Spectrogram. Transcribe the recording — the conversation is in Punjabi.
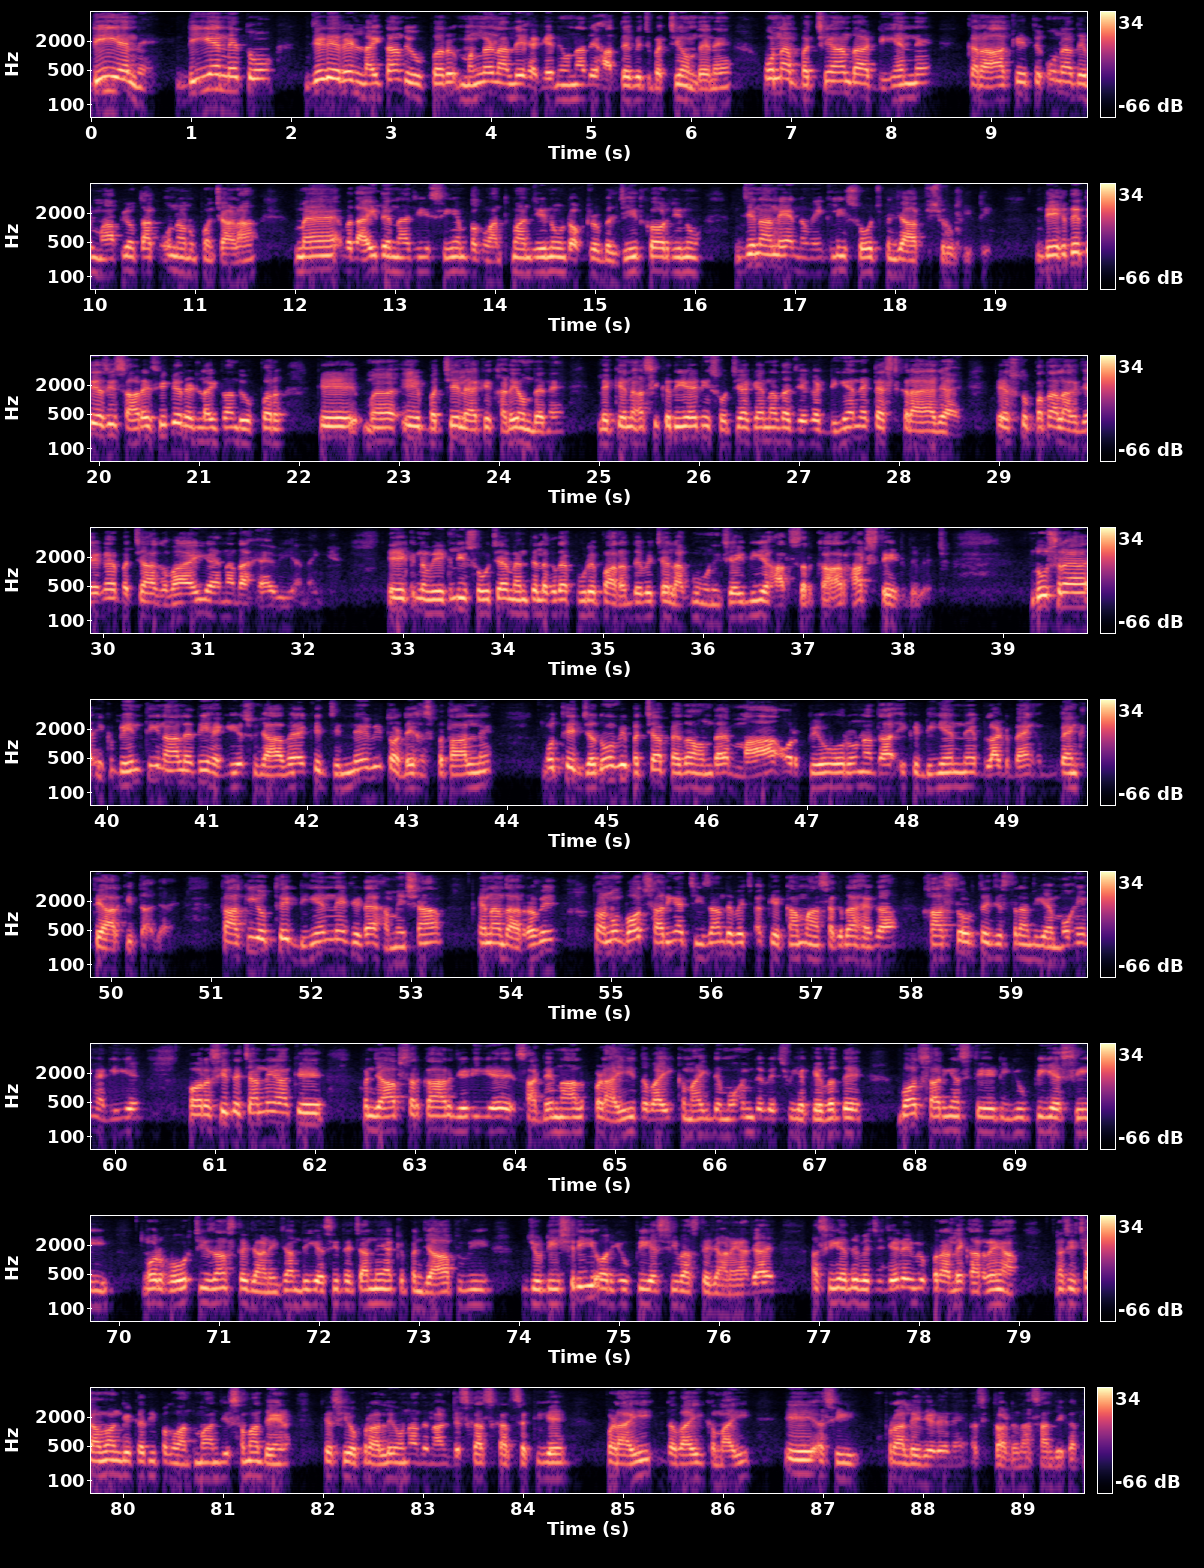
ਡੀਐਨਏ ਡੀਐਨਏ ਤੋਂ ਜਿਹੜੇ ਰੈਡ ਲਾਈਟਾਂ ਦੇ ਉੱਪਰ ਮੰਗਣ ਵਾਲੇ ਹੈਗੇ ਨੇ, ਉਹਨਾਂ ਦੇ ਹੱਥ ਦੇ ਵਿੱਚ ਬੱਚੇ ਹੁੰਦੇ ਨੇ, ਉਹਨਾਂ ਬੱਚਿਆਂ ਦਾ ਡੀਐਨਏ ਕਰਾ ਕੇ ਤੇ ਉਹਨਾਂ ਦੇ ਮਾਪਿਓ ਤੱਕ ਉਹਨਾਂ ਨੂੰ ਪਹੁੰਚਾਣਾ ਮੈਂ ਵਧਾਈ ਦੇਣਾ ਜੀ ਸੀਐਮ ਭਗਵੰਤ ਮਾਨ ਜੀ ਨੂੰ, ਡਾਕਟਰ ਬਲਜੀਤ ਕੌਰ ਜੀ ਨੂੰ, ਜਿਨ੍ਹਾਂ ਨੇ ਇਹ ਨਵੇਕਲੀ ਸੋਚ ਪੰਜਾਬ 'ਚ ਸ਼ੁਰੂ ਕੀਤੀ। ਦੇਖਦੇ ਤੇ ਅਸੀਂ ਸਾਰੇ ਸੀਗੇ ਰੈੱਡ ਲਾਈਟਾਂ ਦੇ ਉੱਪਰ ਕਿ ਇਹ ਬੱਚੇ ਲੈ ਕੇ ਖੜੇ ਹੁੰਦੇ ਨੇ। ਲੇਕਿਨ ਅਸੀਂ ਕਦੀ ਇਹ ਨਹੀਂ ਸੋਚਿਆ ਕਿ ਇਹਨਾਂ ਦਾ ਜੇਕਰ ਡੀਐਨਏ ਟੈਸਟ ਕਰਾਇਆ ਜਾਏ, ਤੇ ਇਸ ਤੋਂ ਪਤਾ ਲੱਗ ਜਾਏਗਾ ਬੱਚਾ ਅਗਵਾ ਹੈ ਜਾਂ ਇਹਨਾਂ ਦਾ ਹੈ ਵੀ ਜਾਂ ਨਹੀਂ ਹੈ। ਇਹ ਇੱਕ ਨਵੇਕਲੀ ਸੋਚ ਹੈ, ਮੈਨੂੰ ਤੇ ਲੱਗਦਾ ਪੂਰੇ ਭਾਰਤ ਦੇ ਵਿੱਚ ਇਹ ਲਾਗੂ ਹੋਣੀ ਚਾਹੀਦੀ ਹੈ, ਹਰ ਸਰਕਾਰ, ਹਰ ਸਟੇਟ ਦੇ ਵਿੱਚ। ਦੂਸਰਾ, ਇੱਕ ਬੇਨਤੀ ਨਾਲ ਇਹਦੀ ਹੈਗੀ ਹੈ, ਸੁਝਾਅ ਹੈ ਕਿ ਜਿੰਨੇ ਵੀ ਤੁਹਾਡੇ ਹਸਪਤਾਲ ਨੇ, ਉੱਥੇ ਜਦੋਂ ਵੀ ਬੱਚਾ ਪੈਦਾ ਹੁੰਦਾ ਹੈ, ਮਾਂ ਔਰ ਪਿਓ ਔਰ ਉਹਨਾਂ ਦਾ ਇੱਕ ਡੀਐਨਏ ਬਲੱਡ ਬੈਂਕ ਬੈਂਕ ਤਿਆਰ ਕੀਤਾ ਜਾਏ, ਤਾਂ ਕਿ ਉੱਥੇ ਡੀਐਨਏ ਜਿਹੜਾ ਹਮੇਸ਼ਾ ਇਹਨਾਂ ਦਾ ਰਵੇ ਤੁਹਾਨੂੰ ਬਹੁਤ ਸਾਰੀਆਂ ਚੀਜ਼ਾਂ ਦੇ ਵਿੱਚ ਅੱਗੇ ਕੰਮ ਆ ਸਕਦਾ ਹੈਗਾ, ਖਾਸ ਤੌਰ ਤੇ ਜਿਸ ਤਰ੍ਹਾਂ ਦੀ ਇਹ ਮੁਹਿੰਮ ਹੈਗੀ ਹੈ ਔਰ ਅਸੀਂ ਤੇ ਚਾਹੁੰਦੇ ਹਾਂ ਕਿ ਪੰਜਾਬ ਸਰਕਾਰ ਜਿਹੜੀ ਹੈ ਸਾਡੇ ਨਾਲ ਪੜ੍ਹਾਈ, ਦਵਾਈ, ਕਮਾਈ ਦੇ ਮੁਹਿੰਮ ਦੇ ਵਿੱਚ ਵੀ ਅੱਗੇ ਵਧੇ। ਬਹੁਤ ਸਾਰੀਆਂ ਸਟੇਟ ਯੂਪੀਐਸਸੀ ਔਰ ਹੋਰ ਚੀਜ਼ਾਂ ਵਾਸਤੇ ਜਾਣੀ ਜਾਂਦੀ ਹੈ ਅਸੀਂ ਤੇ ਚਾਹੁੰਦੇ ਹਾਂ ਕਿ ਪੰਜਾਬ ਵੀ ਜੁਡੀਸ਼ਰੀ ਔਰ ਯੂਪੀਐਸਸੀ ਵਾਸਤੇ ਜਾਣਿਆ ਜਾਏ। ਅਸੀਂ ਇਹਦੇ ਵਿੱਚ ਜਿਹੜੇ ਵੀ ਉਪਰਾਲੇ ਕਰ ਰਹੇ ਹਾਂ, ਅਸੀਂ ਚਾਹਾਂਗੇ ਕਦੀ ਭਗਵੰਤ ਮਾਨ ਜੀ ਸਮਾਂ ਦੇਣ ਕਿ ਅਸੀਂ ਉਪਰਾਲੇ ਉਹਨਾਂ ਦੇ ਨਾਲ ਡਿਸਕਸ ਕਰ ਸਕੀਏ। ਪੜ੍ਹਾਈ ਦਵਾਈ ਕਮਾਈ ਇਹ ਅਸੀਂ ਉਪਰਾਲੇ ਜਿਹੜੇ ਨੇ ਅਸੀਂ ਤੁਹਾਡੇ ਨਾਲ ਸਾਂਝੇ ਕਰਨੇ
